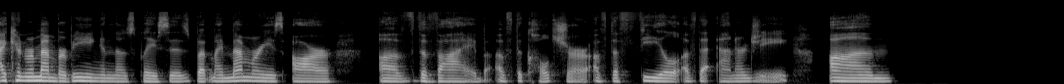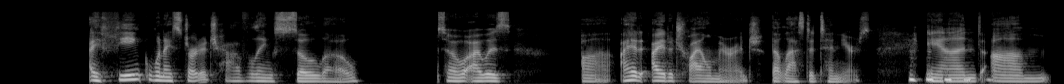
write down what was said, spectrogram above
I can remember being in those places, but my memories are of the vibe, of the culture, of the feel, of the energy. Um, I think when I started traveling solo, so I was uh, I had I had a trial marriage that lasted 10 years. and um,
